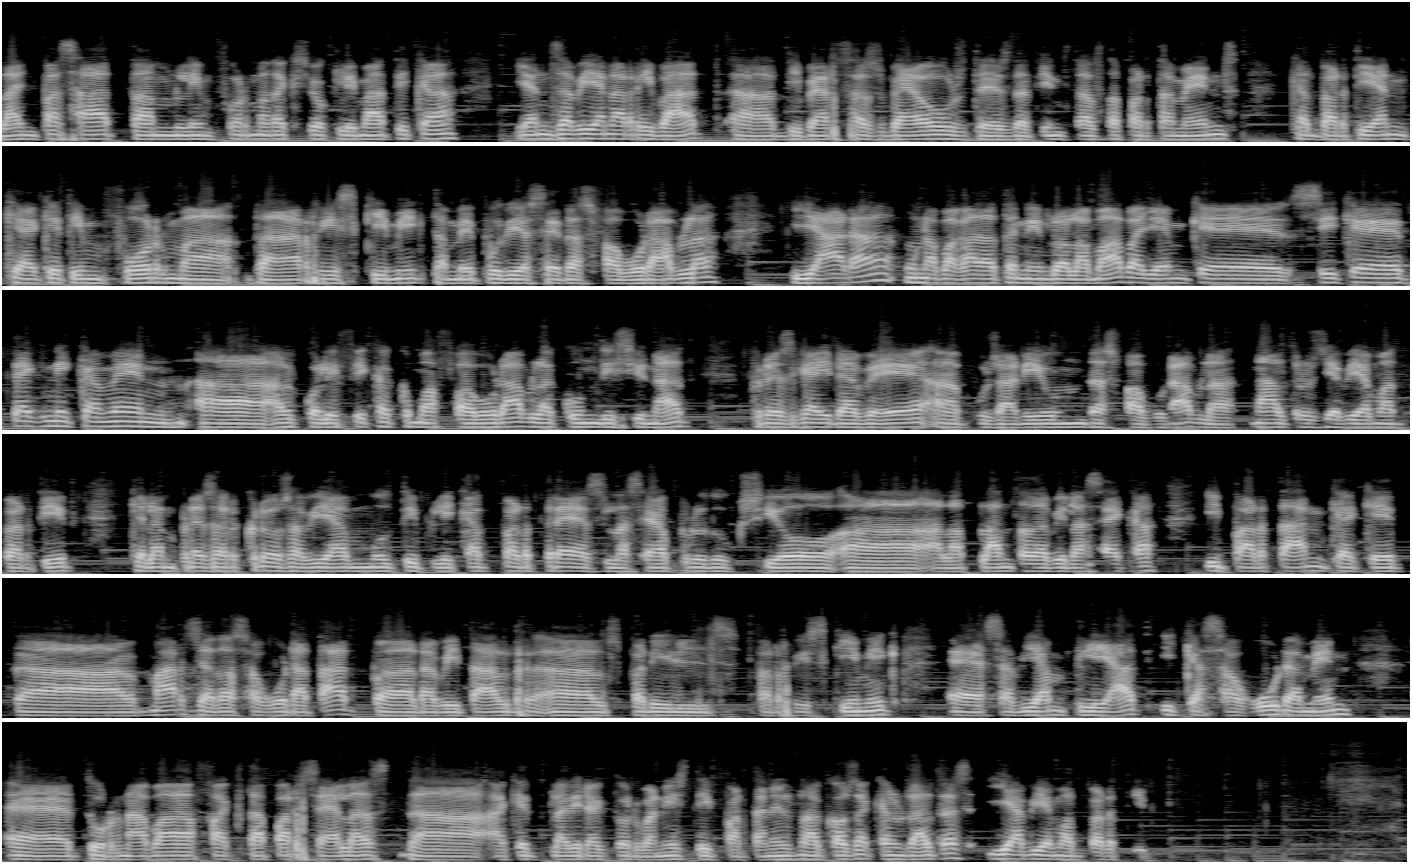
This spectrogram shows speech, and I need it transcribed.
L'any passat, amb l'informe d'acció climàtica, ja ens havien arribat uh, diverses veus des de dins dels departaments que advertien que aquest informe de risc químic també podia ser desfavorable i ara, una vegada tenint-lo a la mà, veiem que sí que tècnicament uh, el qualifica com a favorable condicionat, però és gairebé uh, posar-hi un desfavorable. Nosaltres ja havíem advertit que l'empresa Arcros havia multiplicat per 3 la seva producció a, a la planta de Vilaseca i, per tant, que aquest eh, marge de seguretat per evitar el, els perills per risc químic eh, s'havia ampliat i que segurament eh, tornava a afectar parcel·les d'aquest pla director urbanístic. Per tant, és una cosa que nosaltres ja havíem advertit.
